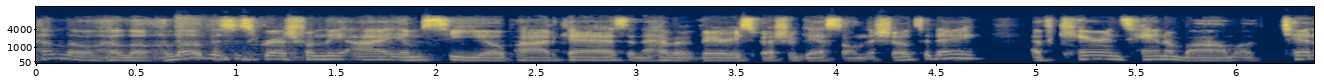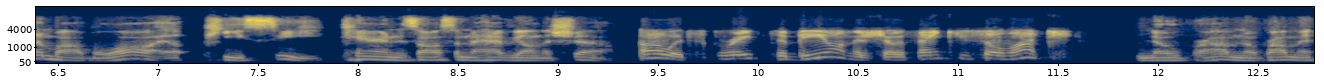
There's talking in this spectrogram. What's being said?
Hello, hello, hello. This is Gresh from the I Am CEO podcast, and I have a very special guest on the show today. I have Karen Tenenbaum of Tenenbaum Law PC. Karen, it's awesome to have you on the show. Oh, it's great to be on the show. Thank you so much. No problem, no problem.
